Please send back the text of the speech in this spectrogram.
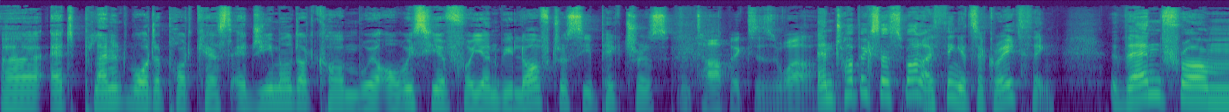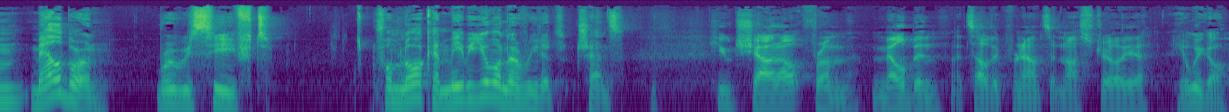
uh, at planetwaterpodcast at gmail.com. We're always here for you, and we love to see pictures And topics as well. and topics as well. I think it's a great thing. Then from Melbourne, we received from Lorcan. Maybe you want to read it, Chance. Huge shout out from Melbourne. That's how they pronounce it in Australia. Here we go.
